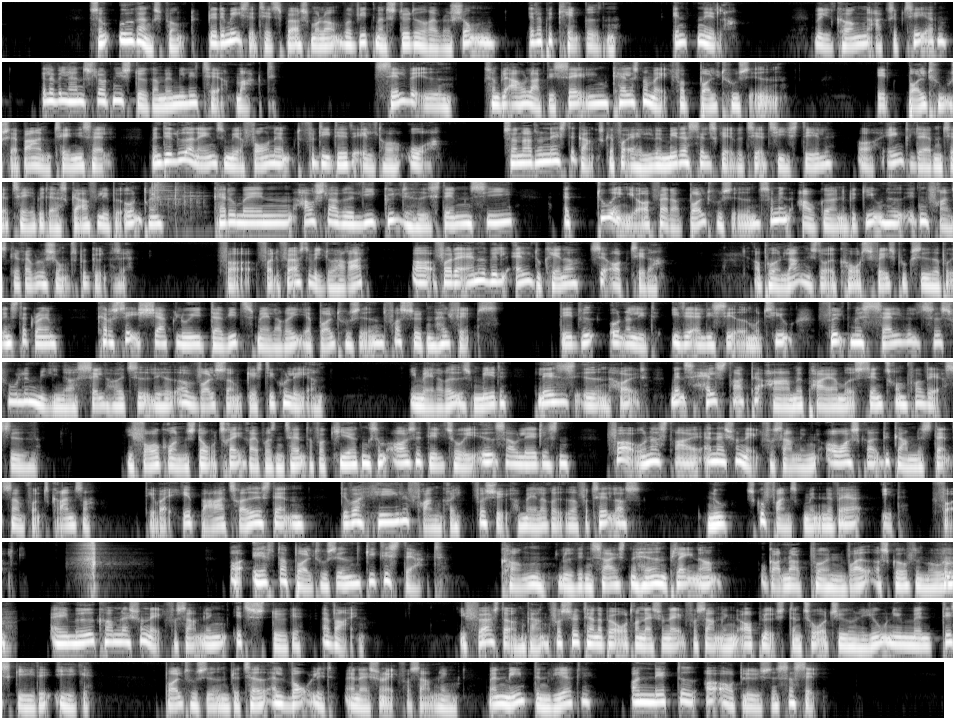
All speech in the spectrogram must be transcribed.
Som udgangspunkt blev det meste til et spørgsmål om, hvorvidt man støttede revolutionen eller bekæmpede den. Enten eller. Vil kongen acceptere den, eller vil han slå den i stykker med militær magt? Selve eden, som blev aflagt i salen, kaldes normalt for boldhuseden. Et boldhus er bare en tennishal, men det lyder en anelse mere fornemt, fordi det er et ældre ord. Så når du næste gang skal få alle ved middagsselskabet til at tige stille, og enkelte af dem til at tabe deres skaffelige beundring, kan du med en afslappet ligegyldighed i stemmen sige, at du egentlig opfatter boldhuseden som en afgørende begivenhed i den franske revolutions begyndelse. For, for det første vil du have ret, og for det andet vil alle du kender se op til dig. Og på en lang historie korts Facebook-side og på Instagram kan du se Jacques-Louis Davids maleri af Boldhuseden fra 1790. Det er et vidunderligt idealiseret motiv, fyldt med salvelsesfulde miner, selvhøjtidlighed og voldsom gestikuleren. I maleriets midte læses eden højt, mens halvstrakte arme peger mod centrum fra hver side. I forgrunden står tre repræsentanter for kirken, som også deltog i edsaflæggelsen, for at understrege, at nationalforsamlingen overskred det gamle standsamfunds grænser. Det var ikke bare tredje standen, det var hele Frankrig, forsøger maleriet at fortælle os. Nu skulle franskmændene være et folk. Og efter boldhuseden gik det stærkt. Kongen, Ludvig den 16. havde en plan om, godt nok på en vred og skuffet måde, hmm. at imødekomme nationalforsamlingen et stykke af vejen. I første omgang forsøgte han at beordre nationalforsamlingen opløst den 22. juni, men det skete ikke. Boldhusiden blev taget alvorligt af nationalforsamlingen. Man mente den virkelig og nægtede at opløse sig selv.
